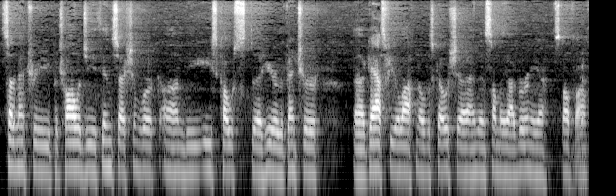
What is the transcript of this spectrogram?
sedimentary petrology thin section work on the east coast uh, here, the Venture uh, gas field off Nova Scotia and then some of the Hibernia stuff off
